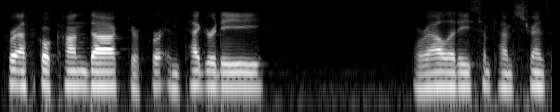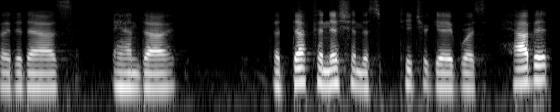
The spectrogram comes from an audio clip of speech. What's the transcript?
for ethical conduct or for integrity, morality, sometimes translated as. And uh, the definition this teacher gave was habit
